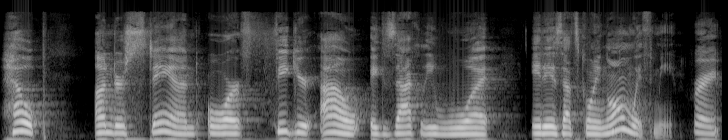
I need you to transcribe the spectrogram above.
help understand or figure out exactly what it is that's going on with me. right.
